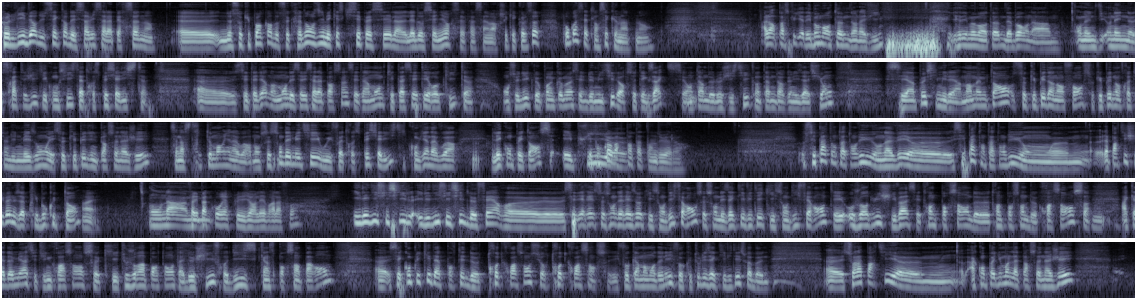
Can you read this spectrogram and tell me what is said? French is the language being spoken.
que le leader du secteur des services à la personne euh, ne s'occupe pas encore de ce credo. On se dit, mais qu'est-ce qui s'est passé L'aide aux seniors, c'est un marché qui est colossal. Pourquoi s'être lancé que maintenant? Alors parce qu'il y a des momentum dans la vie. Il y a des momentum. D'abord, on a, on, a une, on a une stratégie qui consiste à être spécialiste. Euh, c'est-à-dire, dans le monde des services à la personne, c'est un monde qui est assez hétéroclite. On se dit que le point commun, c'est le domicile. Alors, c'est exact. C'est en mm. termes de logistique, en termes d'organisation. C'est un peu similaire. Mais en même temps, s'occuper d'un enfant, s'occuper de l'entretien d'une maison et s'occuper d'une personne âgée, ça n'a strictement rien à voir. Donc, ce sont des métiers où il faut être spécialiste. Il convient d'avoir les compétences. Et puis. Et pourquoi avoir euh, tant attendu alors? C'est pas tant attendu. On avait, euh, c'est pas tant attendu. On, euh, la partie Shiva nous a pris beaucoup de temps. Ouais. On a. Fallait pas courir plusieurs lèvres à la fois? Il est difficile, il est difficile de faire. Euh, des, ce sont des réseaux qui sont différents, ce sont des activités qui sont différentes. Et aujourd'hui, Shiva, c'est 30% de 30% de croissance. Mm. Academia, c'est une croissance qui est toujours importante à deux chiffres, 10-15% par an. Euh, c'est compliqué d'apporter de trop de croissance sur trop de croissance. Il faut qu'à un moment donné, il faut que toutes les activités soient bonnes. Euh, sur la partie accompagnement de la personne âgée,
